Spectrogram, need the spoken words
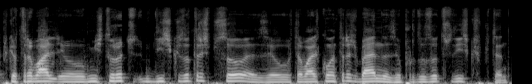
Porque eu trabalho, eu misturo outros, discos de outras pessoas, eu trabalho com outras bandas, eu produzo outros discos. Portanto,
